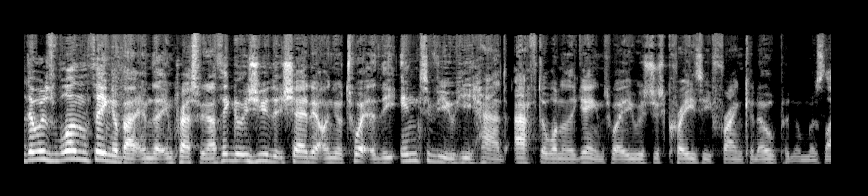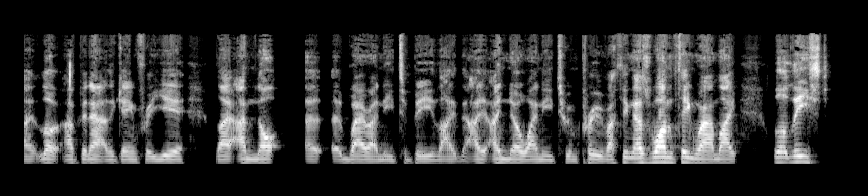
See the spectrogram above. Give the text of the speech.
There was one thing about him that impressed me. I think it was you that shared it on your Twitter. The interview he had after one of the games, where he was just crazy, frank, and open, and was like, "Look, I've been out of the game for a year. Like, I'm not uh, uh where I need to be. Like, I, I know I need to improve." I think that's one thing where I'm like, "Well, at least."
